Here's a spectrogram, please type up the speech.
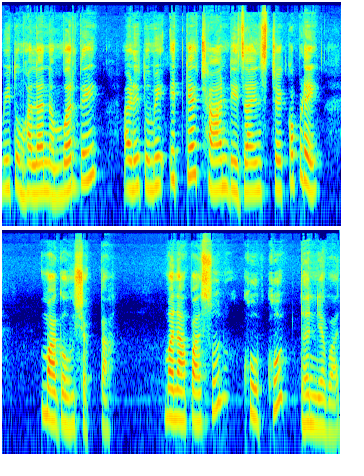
मी तुम्हाला नंबर देईन आणि तुम्ही इतके छान डिझाईन्सचे कपडे मागवू शकता. मनापासून खूप खूप धन्यवाद.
